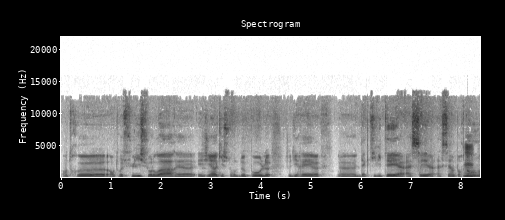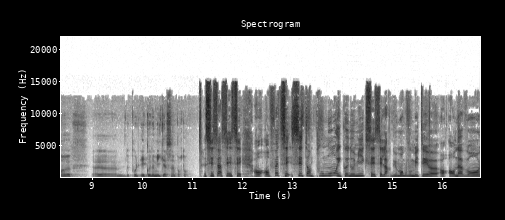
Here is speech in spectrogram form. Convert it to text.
entre, entre Sully-sur-Loire et, et, qui sont deux pôles, je dirais, d'activité assez, assez importants, mmh. de pôles économiques assez importants. C'est ça, c'est en, en, fait c'est un poumon économique, c'est l'argument que vous mettez euh, en, avant.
